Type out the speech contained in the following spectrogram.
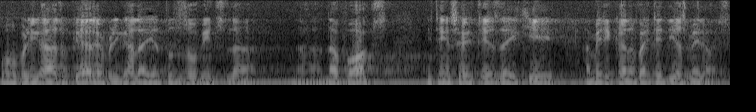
Obrigado, Keller, obrigado aí a todos os ouvintes da, da, da Vox e tenho certeza aí que a Americana vai ter dias melhores.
